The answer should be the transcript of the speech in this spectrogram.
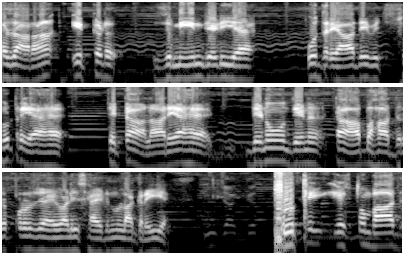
ਹਜ਼ਾਰਾਂ ਏਕੜ ਜ਼ਮੀਨ ਜਿਹੜੀ ਹੈ, ਉਹ ਦਰਿਆ ਦੇ ਵਿੱਚ ਸੁੱਟ ਰਿਹਾ ਹੈ ਤੇ ਢਾਹ ਲਾ ਰਿਹਾ ਹੈ। ਦਿਨੋਂ ਦਿਨ ਢਾਹ ਬਹਾਦਰਪੁਰ ਜਾਏ ਵਾਲੀ ਸਾਈਡ ਨੂੰ ਲੱਗ ਰਹੀ ਹੈ। ਉੱਥੇ ਇਸ ਤੋਂ ਬਾਅਦ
